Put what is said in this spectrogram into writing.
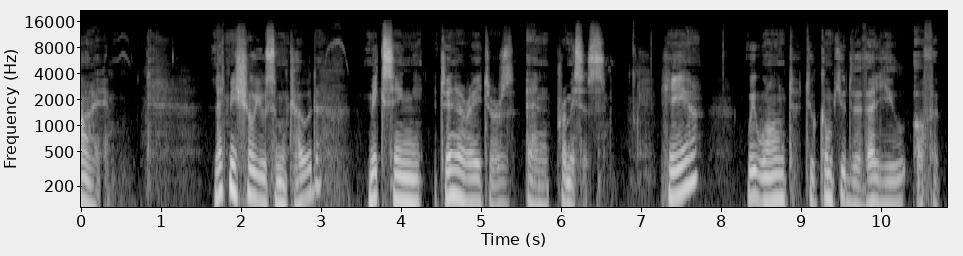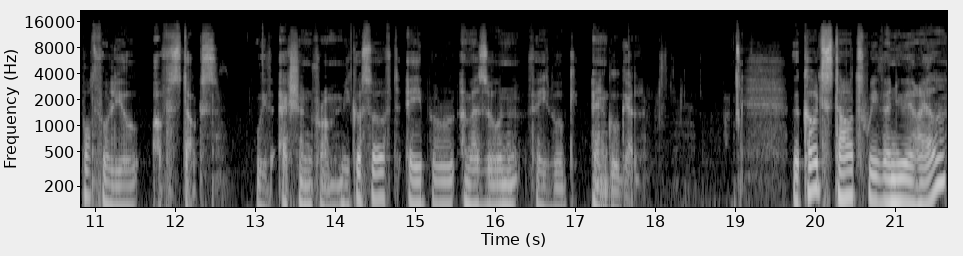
Hi, let me show you some code mixing generators and promises. Here we want to compute the value of a portfolio of stocks with action from Microsoft, Apple, Amazon, Facebook and Google. The code starts with an URL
